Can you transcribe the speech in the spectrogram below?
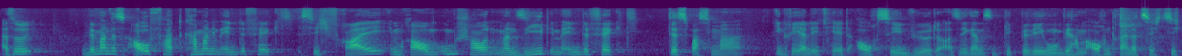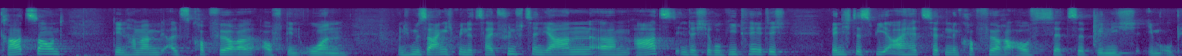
Also wenn man das aufhat, kann man im Endeffekt sich frei im Raum umschauen und man sieht im Endeffekt das, was man in Realität auch sehen würde. Also die ganzen Blickbewegungen. Wir haben auch einen 360-Grad-Sound, den haben wir als Kopfhörer auf den Ohren. Und ich muss sagen, ich bin jetzt seit 15 Jahren ähm, Arzt in der Chirurgie tätig. Wenn ich das VR-Headset und den Kopfhörer aufsetze, bin ich im OP.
